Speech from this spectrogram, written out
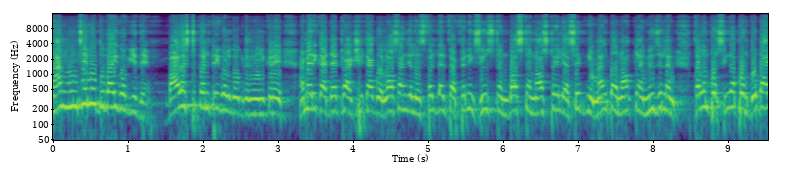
ನಾನು ಮುಂಚೆನೂ ದುಬೈಗೆ ಹೋಗಿದ್ದೆ. ಬಹಳಷ್ಟು ಕಂಟ್ರಿಗಳಿಗೆ ಹೋಗಿದ್ದೀನಿ ಈ ಕಡೆ America Detroit Chicago, Los Angeles, Philadelphia, Phoenix Houston Boston, Australia, Sydney, Melbourne, Auckland, New Zealand Kuala Lumpur Singapore, Dubai,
